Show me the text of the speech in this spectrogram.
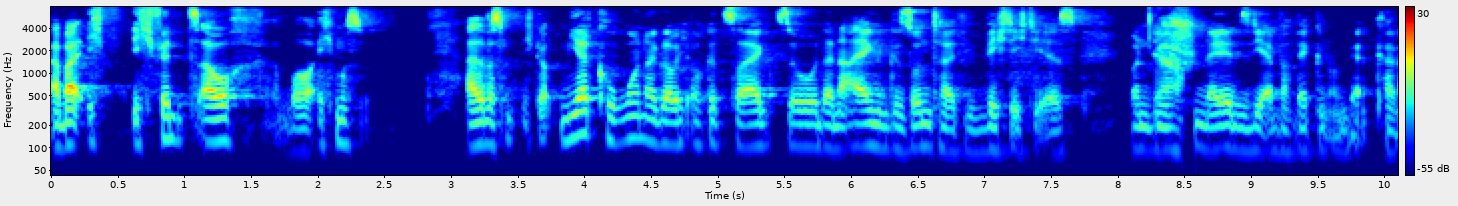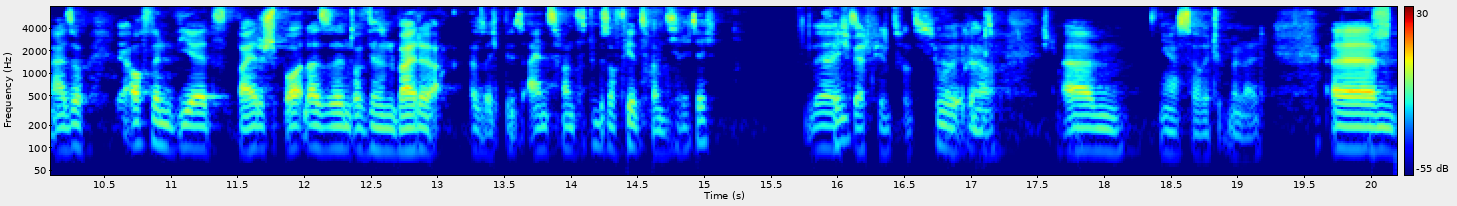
Aber ich, ich finde es auch, boah, ich muss, also was, ich glaube, mir hat Corona, glaube ich, auch gezeigt, so deine eigene Gesundheit, wie wichtig die ist und wie Ja. schnell sie dir einfach weggenommen werden kann. Also Ja. auch wenn wir jetzt beide Sportler sind und wir sind beide, also ich bin jetzt 21, du bist auch 24, richtig? Ja ich werde 24. Du, ja, genau. 23. Ähm, ja, sorry, tut mir leid. Ähm,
